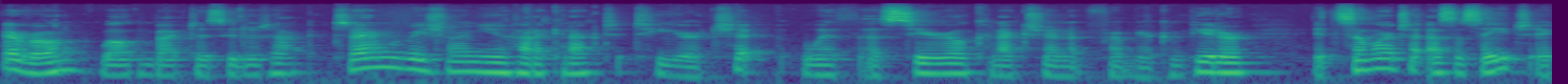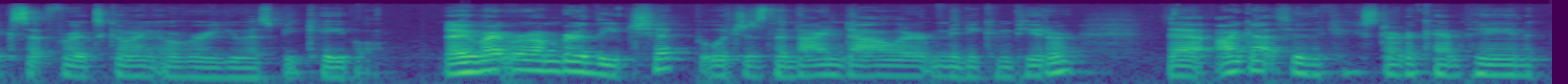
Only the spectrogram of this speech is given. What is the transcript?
Hey everyone, welcome back to SudoTech. Today I'm going to be showing you how to connect to your chip with a serial connection from your computer. It's similar to SSH except for it's going over a USB cable. Now you might remember the chip, which is the $9 mini computer that I got through the Kickstarter campaign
